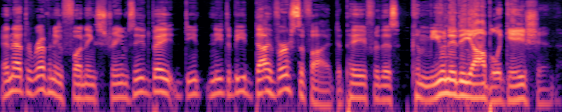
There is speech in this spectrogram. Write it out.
and that the revenue funding streams need to be, need to be diversified to pay for this community obligation.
